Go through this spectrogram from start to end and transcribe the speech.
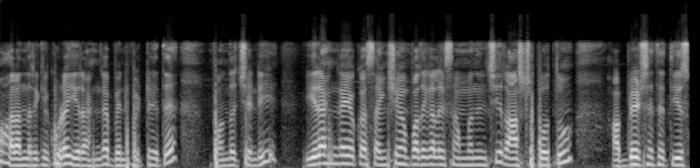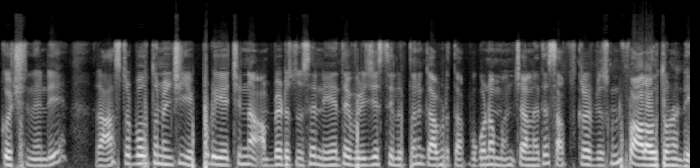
వారందరికీ కూడా ఈ రకంగా బెనిఫిట్ అయితే పొందొచ్చండి. ఈ రకంగా ఈ యొక్క సంక్షేమ పథకాలకు సంబంధించి రాష్ట్ర ప్రభుత్వం అప్డేట్స్ అయితే తీసుకొచ్చిందండి. రాష్ట్ర ప్రభుత్వం నుంచి ఎప్పుడు ఏ చిన్న అప్డేట్ వచ్చినా సరే నేనైతే విడిచేసి తెలుపుతాను. కాబట్టి తప్పకుండా మన ఛానల్ అయితే సబ్స్క్రైబ్ చేసుకుని ఫాలో అవుతుండండి.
